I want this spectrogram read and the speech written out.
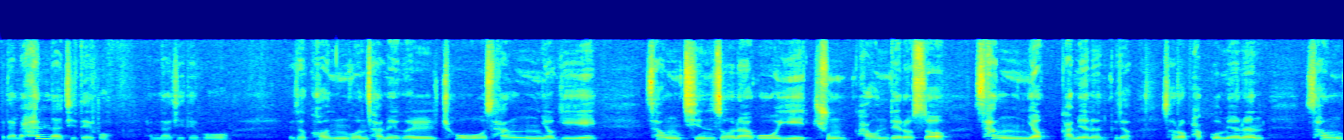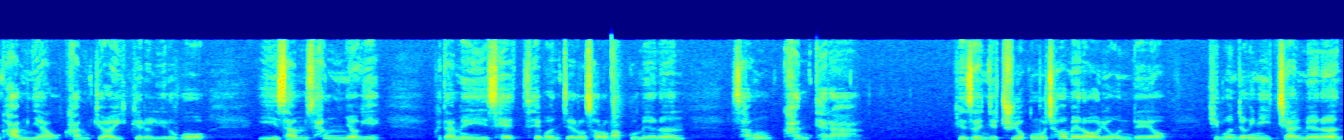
그 다음에 한낮이 되고 한낮이 되고. 그래서 건곤 삼액을 초상역이 성진손하고 이 중 가운데로서 상역 가면은 그죠? 서로 바꾸면은 성감리하고 감기와 있기를 이루고 이삼 상역이 그 다음에 이 세 세 번째로 서로 바꾸면은 성간태라. 그래서 이제 주역 공부 처음에는 어려운데요. 기본적인 이치 알면은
